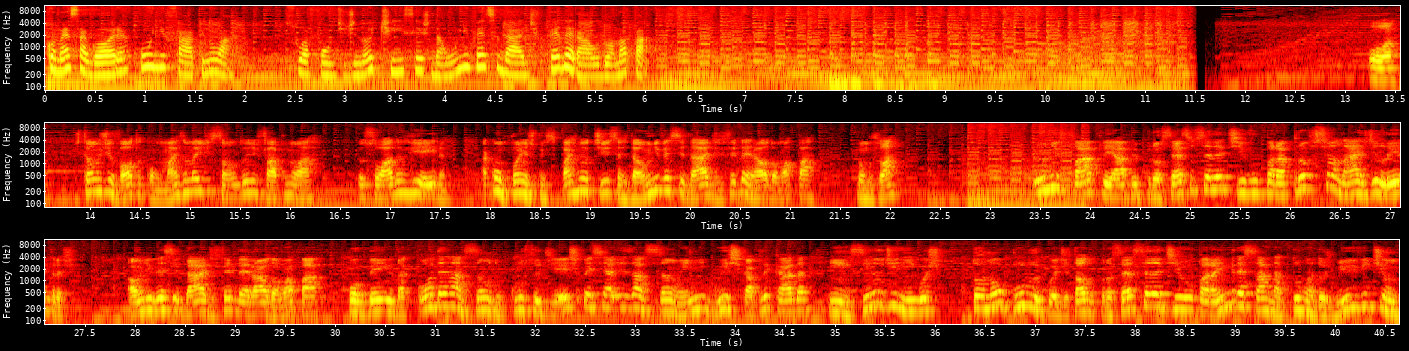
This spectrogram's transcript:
Começa agora o Unifap no Ar, sua fonte de notícias da Universidade Federal do Amapá. Olá, estamos de volta com mais uma edição do Unifap no Ar. Eu sou Adam Vieira. Acompanhe as principais notícias da Universidade Federal do Amapá. Vamos lá? Unifap abre processo seletivo para profissionais de letras a Universidade Federal do Amapá, por meio da coordenação do curso de especialização em Linguística Aplicada e Ensino de Línguas, tornou público o edital do processo seletivo para ingressar na turma 2021.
